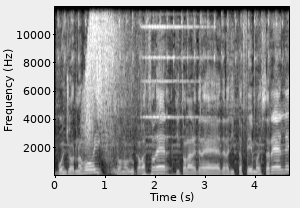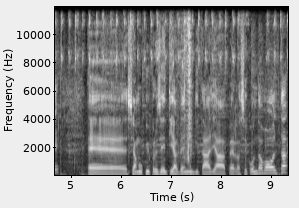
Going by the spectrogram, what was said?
Buongiorno a voi, sono Luca Vazzoler, titolare delle, della ditta Femo SRL. Eh, siamo qui presenti al Vending Italia per la seconda volta.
